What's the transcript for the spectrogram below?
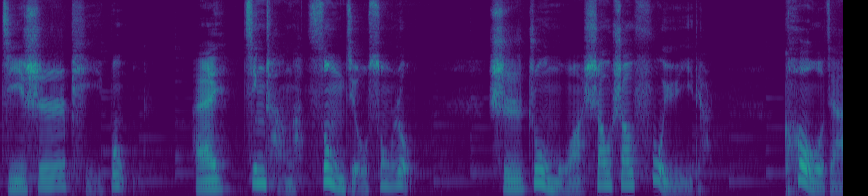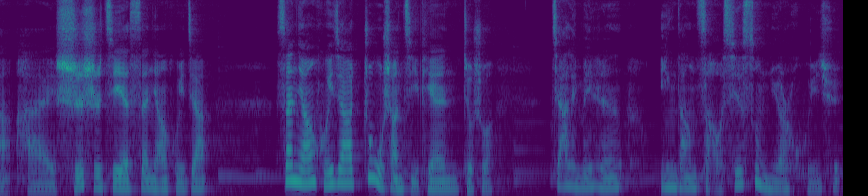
几十匹布，还经常啊送酒送肉，使祝母啊稍稍富裕一点。寇家还时时接三娘回家，三娘回家住上几天，就说家里没人，应当早些送女儿回去。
